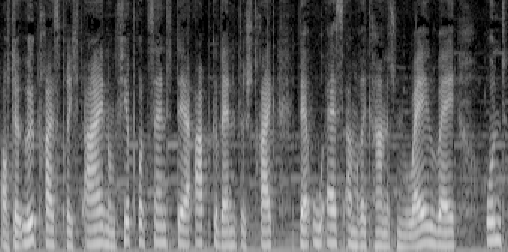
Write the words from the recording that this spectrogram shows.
Auch der Ölpreis bricht bricht ein um 4 Prozent der abgewendete Streik der US-amerikanischen Railway und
